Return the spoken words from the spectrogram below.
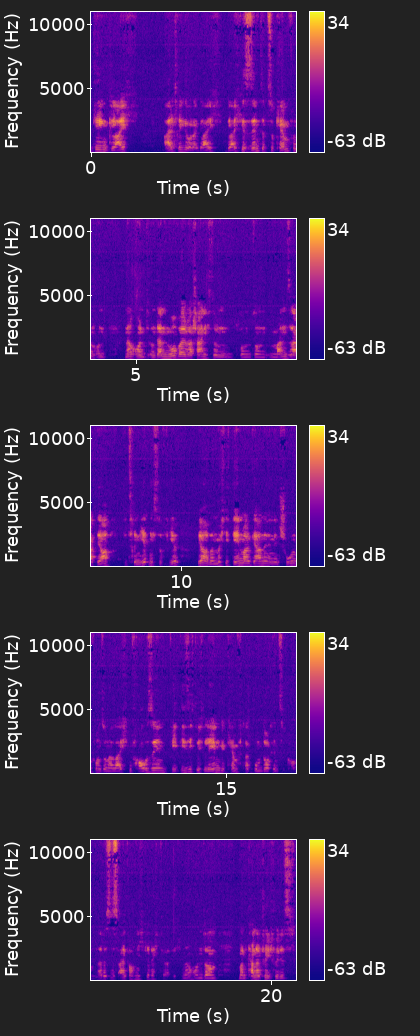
gegen Gleichaltrige oder gleich, Gleichgesinnte zu kämpfen und Ne? Und, und dann nur, weil wahrscheinlich so ein, so, ein, so ein Mann sagt, ja, die trainiert nicht so viel, ja, dann möchte ich den mal gerne in den Schuhen von so einer leichten Frau sehen, wie die sich durch Leben gekämpft hat, um dorthin zu kommen. Na, das ist einfach nicht gerechtfertigt. Ne? Und ähm, man kann natürlich für das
